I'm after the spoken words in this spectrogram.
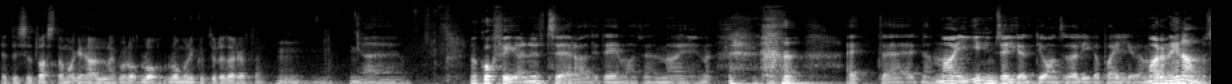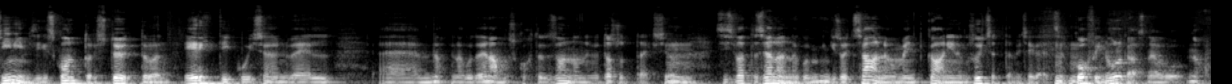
et lihtsalt lasta oma kehal nagu lo loomulikult üles ärgata mm. -hmm. ja, ja, ja no kohviga on üldse eraldi teema, see on, ma ei et, et noh, ma ei, ilmselgelt joon seda liiga palju ja ma arvan, enamus inimesi, kes kontoris töötavad mm., eriti kui see on veel ähm, noh, nagu ta enamus kohtades on, on ju tasuta, eks ju mm.. siis vaata, seal on nagu mingi sotsiaalne moment ka, nii nagu suitsetamisega, et seal mm -hmm. kohvinurgas nagu noh.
